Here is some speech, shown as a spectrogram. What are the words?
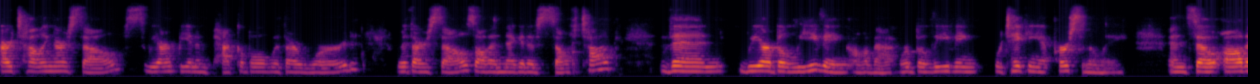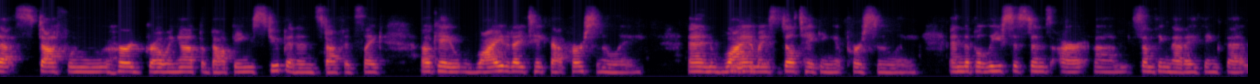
are telling ourselves, we aren't being impeccable with our word, with ourselves, all the negative self talk, then we are believing all that. We're believing, we're taking it personally. And so, all that stuff when we heard growing up about being stupid and stuff, it's like, okay, why did I take that personally? And why am i still taking it personally? And the belief systems are um, something that i think that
